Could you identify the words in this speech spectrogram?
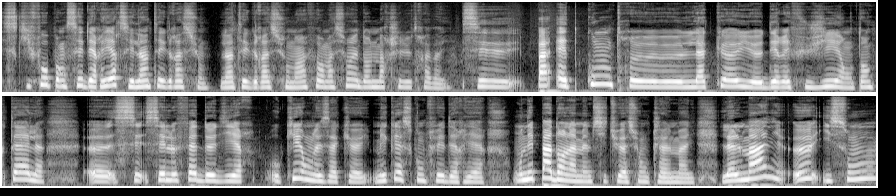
ce qu'il faut penser derrière, c'est l'intégration. L'intégration dans l'information et dans le marché du travail. C'est pas être contre euh, l'accueil des réfugiés en tant que tel. Euh, c'est le fait de dire ok, on les accueille, mais qu'est-ce qu'on fait derrière? On n'est pas dans la même situation que l'Allemagne. L'Allemagne, eux, ils sont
